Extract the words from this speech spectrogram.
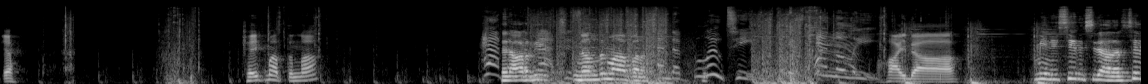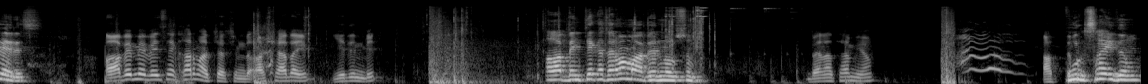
Gel. Fake mi attın lan? Half Sen harbi inandın mı abi bana? Hayda. Mini seri silahlar severiz. AVM vs kar mı atacağız şimdi? Aşağıdayım. Yedin bir. Abi ben tek atarım ama haberin olsun. Ben atamıyorum. Attım. Vursaydım.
